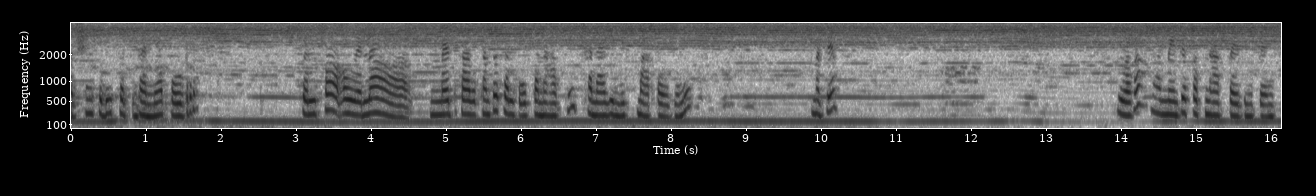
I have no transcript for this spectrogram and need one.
ಅರಿಶಿಣ ಪುಡಿ, ಸ್ವಲ್ಪ ಧನಿಯಾ ಪೌಡ್ರ್ ಸ್ವಲ್ಪ ಅವೆಲ್ಲ ಮೆತ್ತಗಾಗಬೇಕಂತ ಸ್ವಲ್ಪ ಉಪ್ಪನ್ನು ಹಾಕಿ ಚೆನ್ನಾಗಿ ಮಿಕ್ಸ್ ಮಾಡ್ತಾಯಿದ್ದೀನಿ ಮತ್ತು ಇವಾಗ ಮೆಂತ್ಯ ಸೊಪ್ಪನ್ನ ಹಾಕ್ತಾಯಿದ್ದೀನಿ ಫ್ರೆಂಡ್ಸ್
